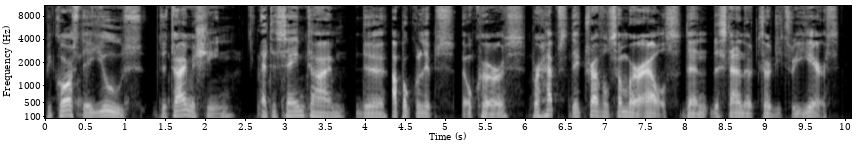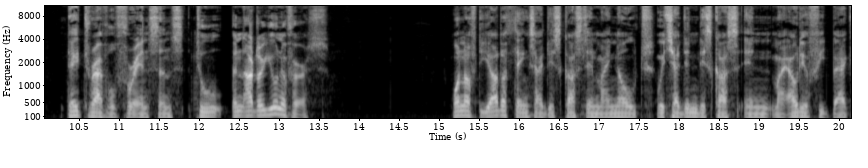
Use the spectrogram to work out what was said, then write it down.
because they use the time machine at the same time the apocalypse occurs, perhaps they travel somewhere else than the standard 33 years. They travel, for instance, to another universe. One of the other things I discussed in my note, which I didn't discuss in my audio feedback,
